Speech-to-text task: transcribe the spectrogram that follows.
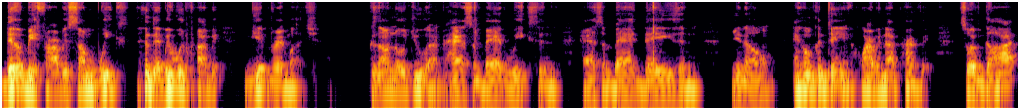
There'll be probably some weeks that we wouldn't probably get very much. Because I don't know you, I've had some bad weeks and had some bad days, and you know, and gonna continue. Why are we not perfect? So if God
